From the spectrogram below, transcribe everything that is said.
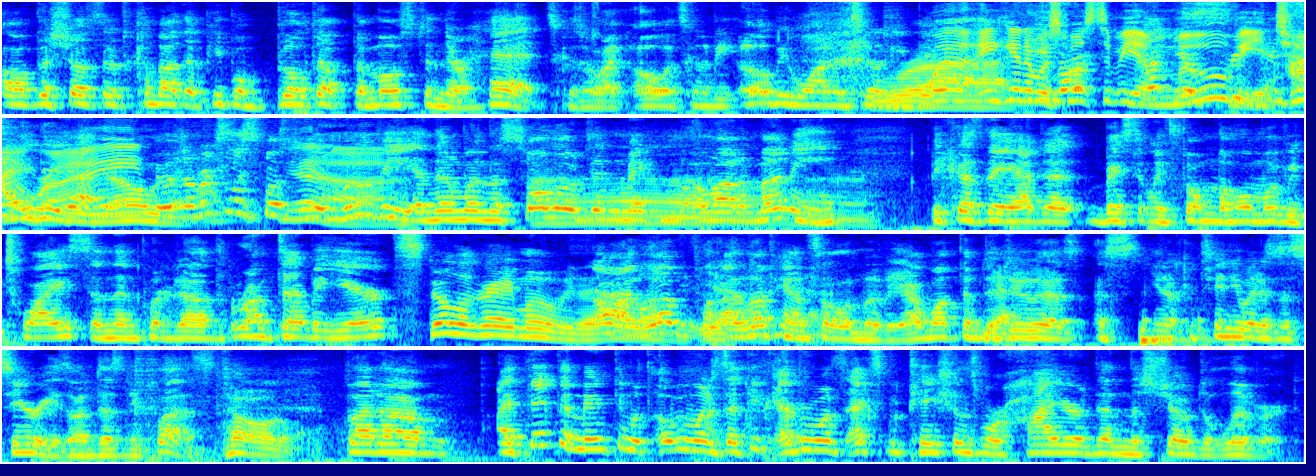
of the shows that have come out that people built up the most in their heads because they're like, oh, it's going to be Obi Wan. It's going to be. Right. Well, again, it was You've supposed to be a movie too, right? It was originally supposed to be a movie, and then when the solo didn't make a lot of money ah. Because they had to basically film the whole movie twice and then put it out the wrong time of a year. Still a great movie. Though. Oh, I, loved love. Yeah, I love Han yeah. Solo movie. I want them to Yeah. do as, as you know continue it as a series on Disney Plus. Totally. But um, I think the main thing with Obi Wan is I think everyone's expectations were higher than the show delivered.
